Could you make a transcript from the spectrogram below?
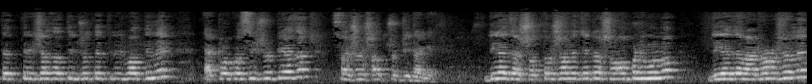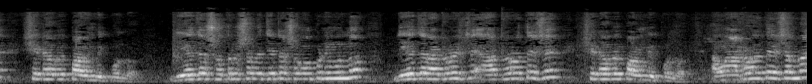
তেত্রিশ হাজার তিনশো তেত্রিশ বাদ দিলে এক লক্ষ ছেষট্টি হাজার ছয়শো সাতষট্টি থাকে। দুই হাজার সতেরো সালে যেটা সমাপনী মূল্য, দুই হাজার আঠারো সালে সেটা হবে প্রারম্ভিক মূল্য। দুই হাজার সতেরো সালে যেটা সমাপনী মূল্য দুই হাজার আঠারো আঠারোতে এসে সেটা হবে প্রারম্ভিক মূল্য এবং আঠারোতে এসে আমরা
